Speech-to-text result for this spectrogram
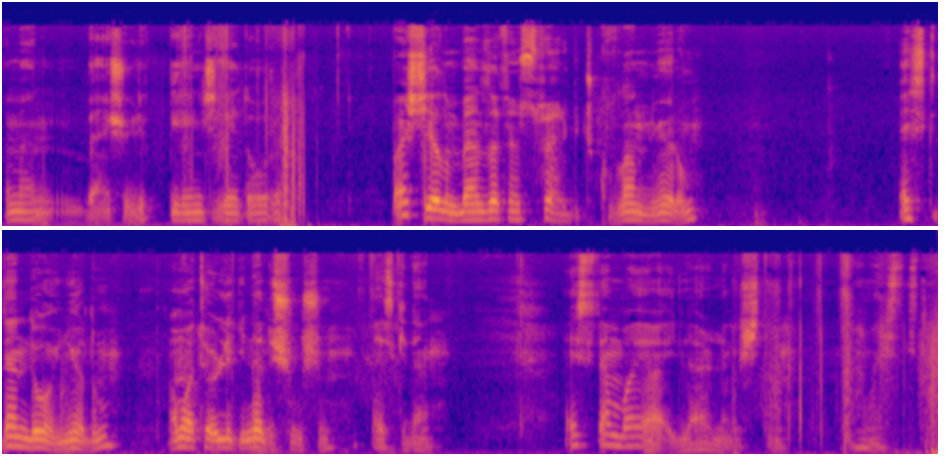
hemen ben şöyle birinciliğe doğru başlayalım. Ben zaten süper güç kullanmıyorum. Eskiden de oynuyordum. Amatör ligine düşmüşüm eskiden. Eskiden bayağı ilerlemiştim. Ama eskiden,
